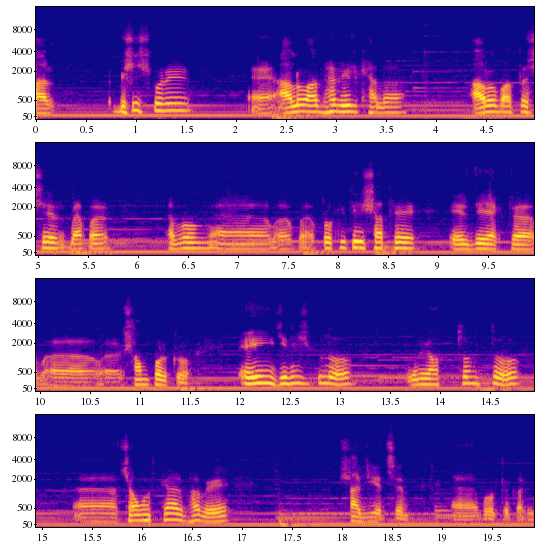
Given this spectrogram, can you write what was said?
আর বিশেষ করে আলো আধারির খেলা, আলো বাতাসের ব্যাপার এবং প্রকৃতির সাথে এর যে একটা সম্পর্ক, এই জিনিসগুলো উনি অত্যন্ত চমৎকারভাবে সাজিয়েছেন বলতে পারি।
